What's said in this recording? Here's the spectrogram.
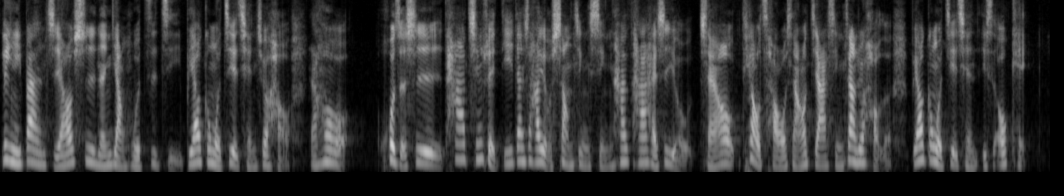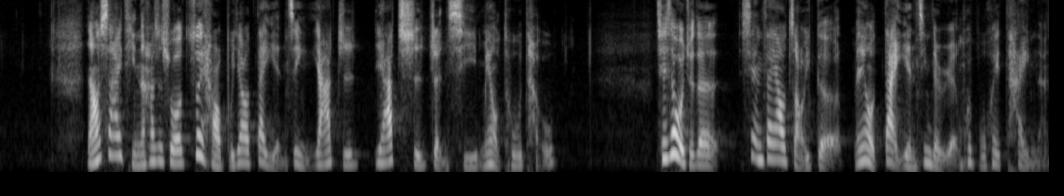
另一半只要是能养活自己，不要跟我借钱就好。然后或者是他薪水低，但是他有上进心，他他还是有想要跳槽、想要加薪，这样就好了。不要跟我借钱，is OK。然后下一题呢？他是说最好不要戴眼镜，牙齿牙齿整齐，没有秃头。其实我觉得现在要找一个没有戴眼镜的人会不会太难？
